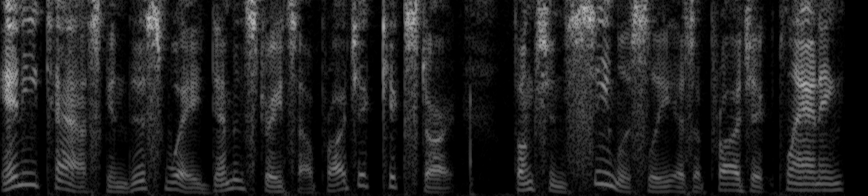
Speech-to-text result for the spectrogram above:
any task in this way demonstrates how Project Kickstart functions seamlessly as a project planning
